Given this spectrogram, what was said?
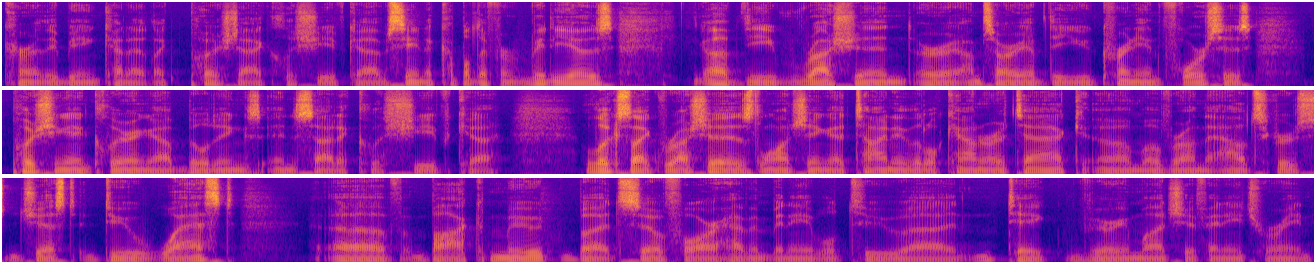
currently being kind of like pushed at Klashivka. I've seen a couple different videos of the Russian, or I'm sorry, of the Ukrainian forces pushing and clearing out buildings inside of Klashivka. It looks like Russia is launching a tiny little counterattack um, over on the outskirts, just due west of Bakhmut, but so far haven't been able to uh, take very much, if any, terrain.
